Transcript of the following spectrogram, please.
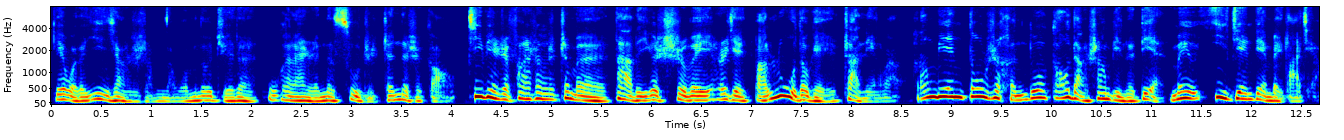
给我的印象是什么呢？我们都觉得乌克兰人的素质真的是高，即便是发生了这么大的一个示威，而且把路都给占领了，旁边都是很多高档商品的店，没有一间店被打抢。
